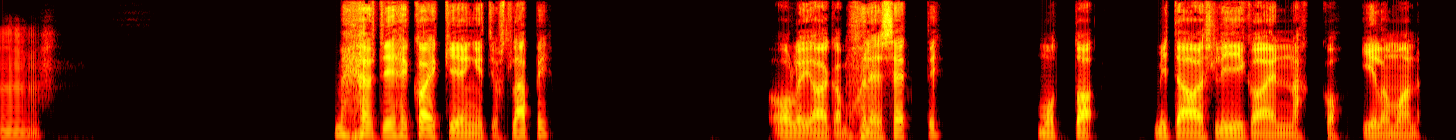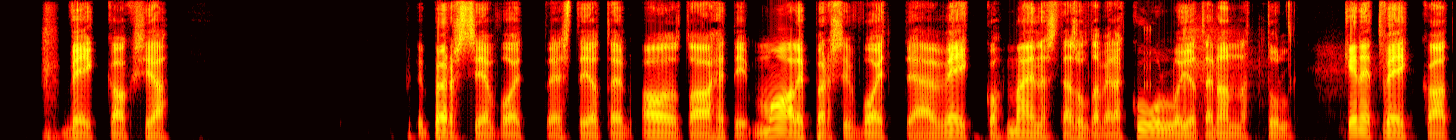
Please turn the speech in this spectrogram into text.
mm, Me käytiin he kaikki jengit just läpi. Oli aikamoinen setti, mutta mitä olisi liiga ennakko ilman veikkauksia pörssien voitteista, joten aloitetaan heti maalipörssin voittaja ja Veikko. Mä en ole sitä sulta vielä kuullut, joten anna tulla. Kenet veikkaat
